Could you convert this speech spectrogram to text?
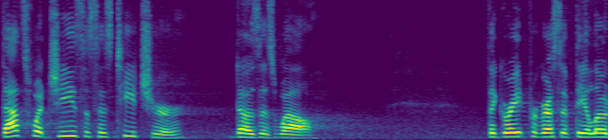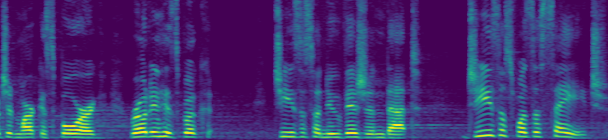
That's what Jesus as teacher does as well. The great progressive theologian Marcus Borg wrote in his book, Jesus a New Vision, that Jesus was a sage,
